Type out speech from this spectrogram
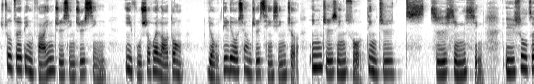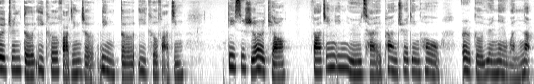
数罪并罚应执行之刑。易服社会劳动有第六项之情形者，应执行所定之执行刑；于数罪均得一科罚金者，另得一科罚金。第四十二条，罚金应于裁判确定后二个月内完纳，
